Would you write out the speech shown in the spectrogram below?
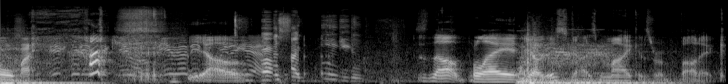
Oh my. Victory secure. Be ready Yo. to win again. Bro, it's like, do you? It's not playing. Yo, this guy's mic is robotic.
